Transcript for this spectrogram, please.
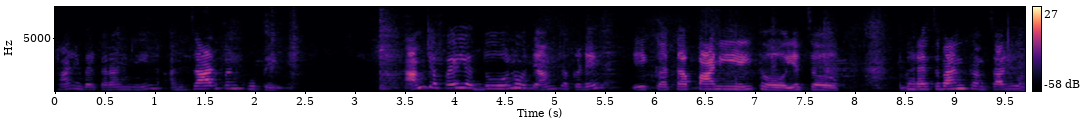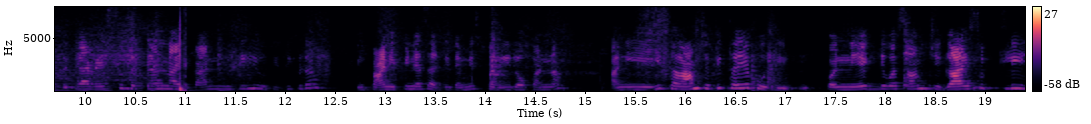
छान आहे बरं का रांजणी आणि जाड पण खूप आहे. आमच्या पहिल्या दोन होते आमच्याकडे. एक आता पाणी इथं याचं घराचं बांधकाम चालू होतं. त्यावेळेस सुद्धा त्यांना एक आणून दिली होती तिकडं. पाणी पिण्यासाठी त्या मिस्त्री लोकांना. आणि इथं आमच्या तिथं एक होती. पण एक दिवस आमची गाय सुटली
